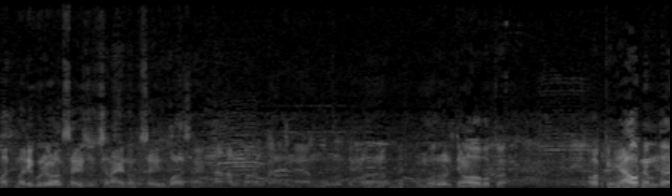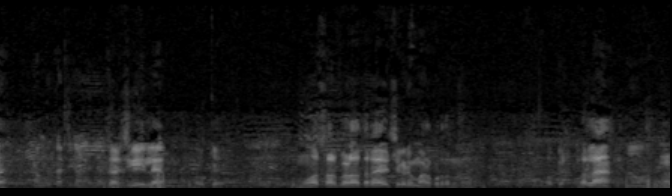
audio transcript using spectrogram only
ಮತ್ತು ಮರಿ ಕುರಿ ಒಳಗೆ ಸೈಜು ಚೆನ್ನಾಗಿದೆ ನೋಡಿ ಸೈಜ್ ಭಾಳ ಚೆನ್ನಾಗಿದೆ. ಮೂರುವರೆ ತಿಂಗಳು ಹೋಗ್ಬೇಕು. ಓಕೆ ಯಾವ ನಿಮ್ದು? ಖರ್ಚಿಗೆ ಇಲ್ಲೇ. ಓಕೆ ಮೂವತ್ತು ಸಾವಿರ ರೂಪಾಯಿ ಹೇಳತ್ತಾರ ಹೆಚ್ಚು ಕಡಿಮೆ ಮಾಡಿಕೊಡ್ತಾನೆ ನೀವು. ಓಕೆ ಬರಲಾ? ಹ್ಞೂ ಹ್ಞೂ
